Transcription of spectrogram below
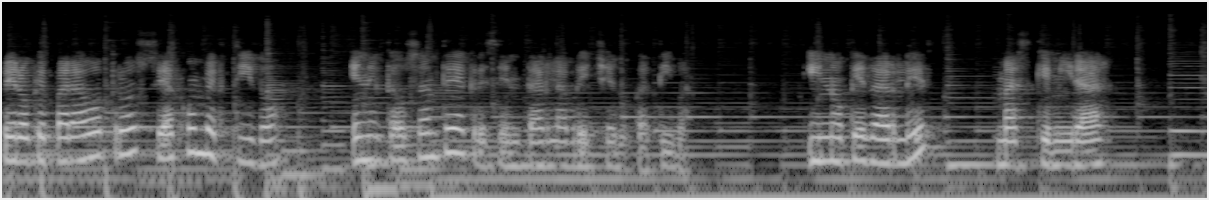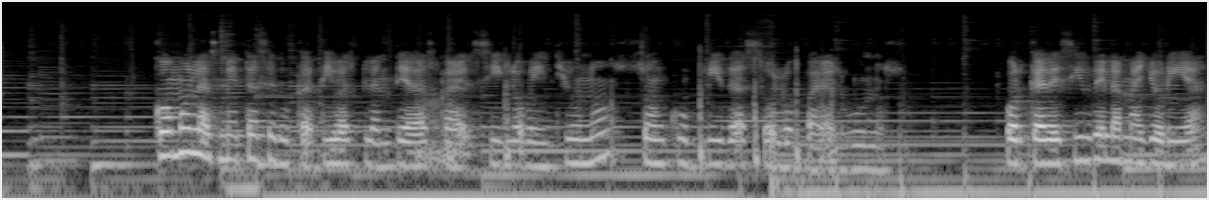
pero que para otros se ha convertido en el causante de acrecentar la brecha educativa y no quedarles más que mirar cómo las metas educativas planteadas para el siglo XXI son cumplidas solo para algunos, porque a decir de la mayoría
